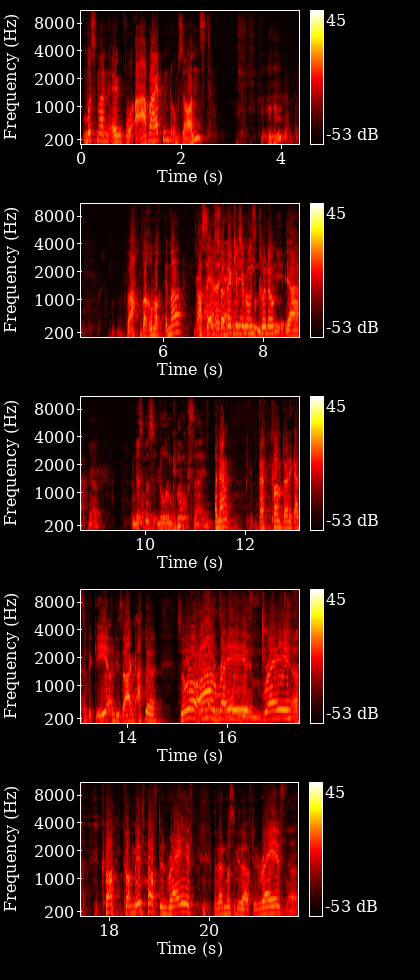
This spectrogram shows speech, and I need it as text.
muss man irgendwo arbeiten, umsonst. Wa- Warum auch immer. Ja, in Selbstverwirklichungsgründung. Nee. Ja. Ja. Und das muss Lohn genug sein. Und dann, dann kommt deine ganze WG und die sagen alle so, ah, lass uns Rave. Rave, Ja. komm, komm mit auf den Rave. Und dann musst du wieder auf den Rave. Ja.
